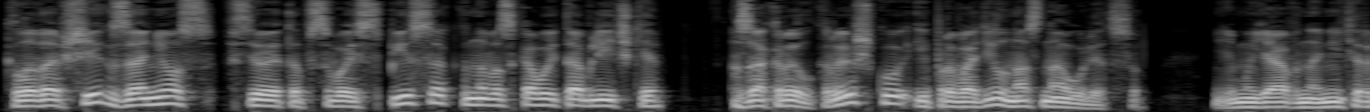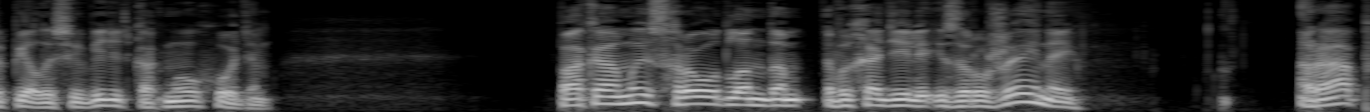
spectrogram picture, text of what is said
Кладовщик занес все это в свой список на восковой табличке, закрыл крышку и проводил нас на улицу. Ему явно не терпелось увидеть, как мы уходим. Пока мы с Хроудландом выходили из оружейной, Раб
